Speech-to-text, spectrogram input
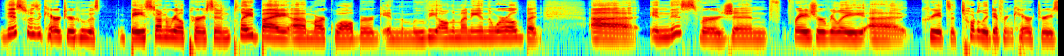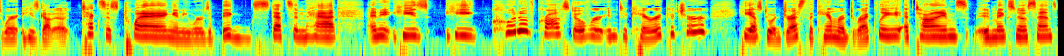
This was a character who was based on a real person, played by uh, Mark Wahlberg in the movie All the Money in the World, but uh, in this version, Fraser really uh, creates a totally different character. He's where he's got a Texas twang and he wears a big Stetson hat, and it, he's he could have crossed over into caricature. He has to address the camera directly at times. It makes no sense,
